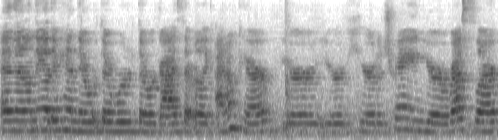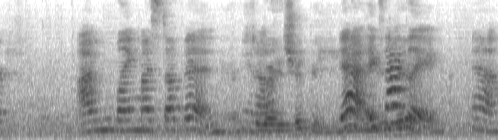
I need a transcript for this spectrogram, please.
And then on the other hand, there were there were there were guys that were like, I don't care. You're you're here to train. You're a wrestler. I'm laying my stuff in. That's the know. way it should be. You- Yeah, exactly. Yeah.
